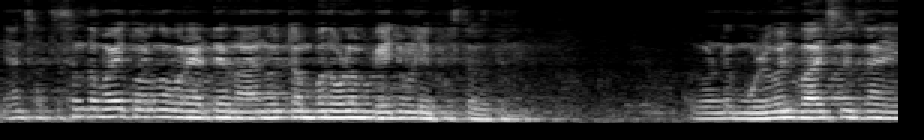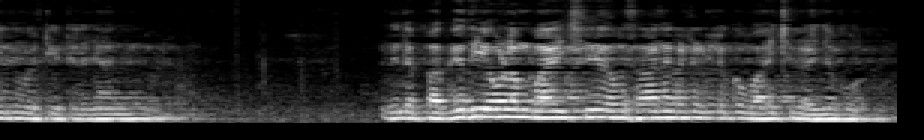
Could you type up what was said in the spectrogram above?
ഞാൻ സത്യസന്ധമായി തുറന്നു പറയട്ടെ നാനൂറ്റമ്പതോളം പേജുള്ള ഈ പുസ്തകത്തിന്. അതുകൊണ്ട് മുഴുവൻ വായിച്ചു തീർക്കാൻ എനിക്ക് പറ്റിയിട്ടില്ല. ഞാൻ ഇതിന്റെ പകുതിയോളം വായിച്ച് അവസാന ഘട്ടങ്ങളിലൊക്കെ വായിച്ചു കഴിഞ്ഞപ്പോൾ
